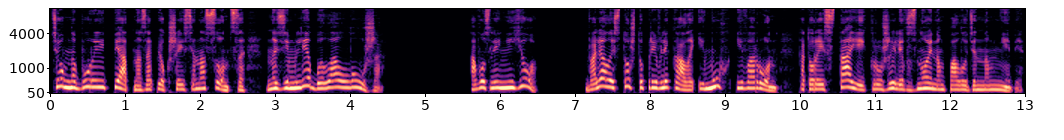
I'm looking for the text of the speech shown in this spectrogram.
темно-бурые пятна, запекшиеся на солнце. На земле была лужа. А возле нее валялось то, что привлекало и мух, и ворон, которые стаей кружили в знойном полуденном небе.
